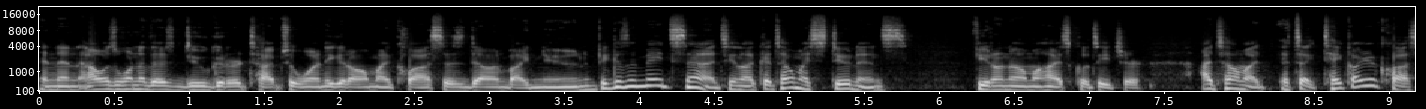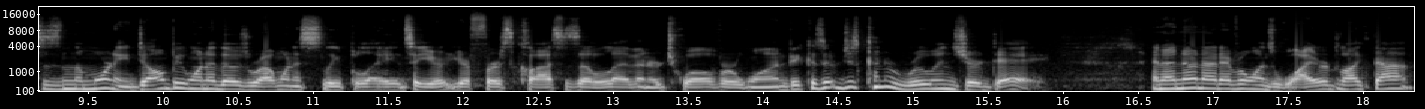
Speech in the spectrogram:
And then I was one of those do-gooder types who wanted to get all my classes done by noon because it made sense. You know, like I tell my students, if you don't know, I'm a high school teacher. I tell them, it's like, take all your classes in the morning. Don't be one of those where I want to sleep late and so your, your first class is at 11 or 12 or 1 because it just kind of ruins your day. And I know not everyone's wired like that,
